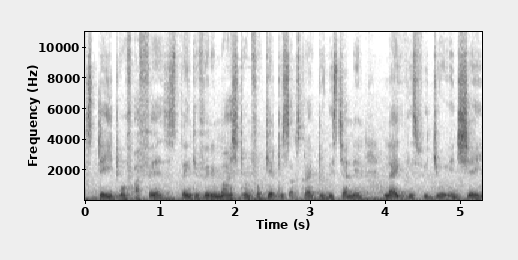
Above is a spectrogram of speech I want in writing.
state of affairs. Thank you very much. Don't forget to subscribe to this channel, like this video and share it.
